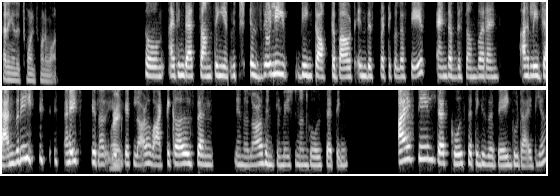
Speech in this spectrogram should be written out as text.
heading into 2021? So I think that's something which is really being talked about in this particular phase, end of December and early January, right? You know, right. you get a lot of articles and you know a lot of information on goal setting. I feel that goal setting is a very good idea,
